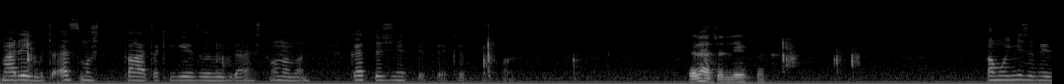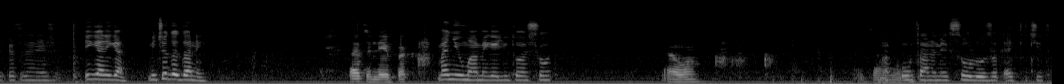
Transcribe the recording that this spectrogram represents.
Már régóta, ezt most találtak ki Géza az ugrást. Honnan van? Kettős ITP, kettős van. De lehet, hogy lépek. Amúgy mi szok nézzük ezt és... Igen, igen. Micsoda, Dani? Lehet, hogy lépek. Menjünk már még egy utolsót. Jó van. Utána Akkor utána még szólózok egy kicsit.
